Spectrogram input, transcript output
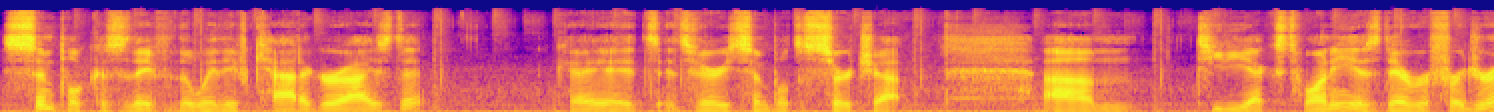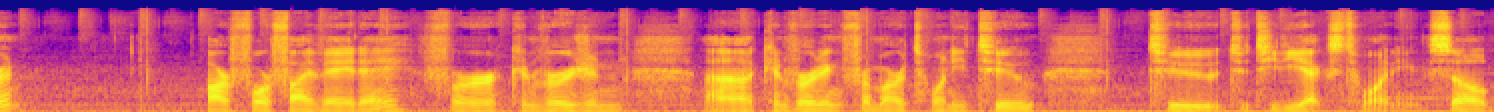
simple because they've the way they've categorized it. Okay, it's it's very simple to search up. Um, TDX20 is their refrigerant. R458A for conversion, uh, converting from R22 to, to TDX20. So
